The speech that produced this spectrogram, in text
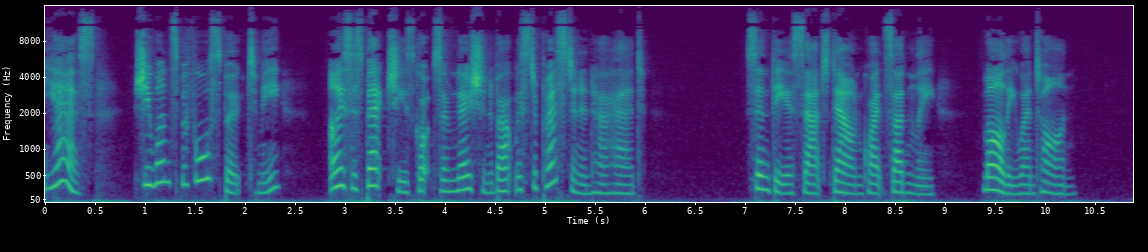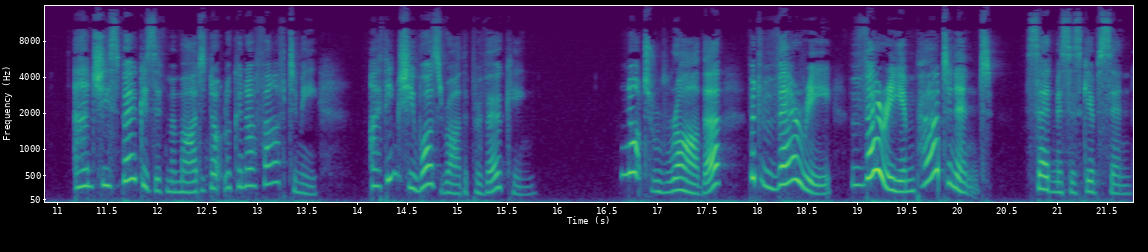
Yes, she once before spoke to me. I suspect she has got some notion about Mr. Preston in her head. Cynthia sat down quite suddenly. Molly went on. And she spoke as if mamma did not look enough after me. I think she was rather provoking. Not rather, but very, very impertinent, said Mrs. Gibson,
